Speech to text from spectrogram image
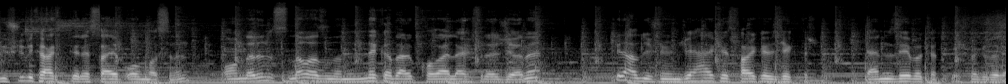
güçlü bir karaktere sahip olmasının onların sınav hazırlığını ne kadar kolaylaştıracağını biraz düşününce herkes fark edecektir. Kendinize iyi bakın. Görüşmek üzere.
